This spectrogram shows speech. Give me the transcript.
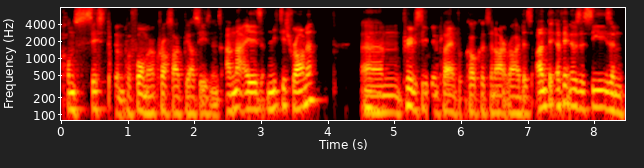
consistent performer across IPL seasons, and that is Nitish Rana. Mm. Um, previously been playing for Kolkata Knight Riders. And th- I think there was a season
